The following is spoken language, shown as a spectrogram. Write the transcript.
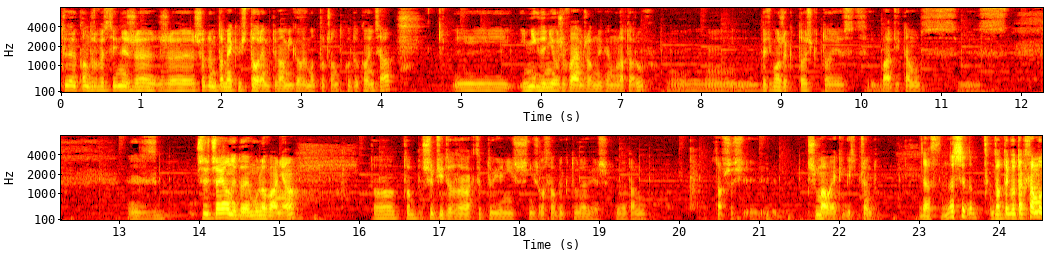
tyle kontrowersyjny, że, że szedłem tam jakimś torem tym amigowym od początku do końca. I, I nigdy nie używałem żadnych emulatorów. Yy, Być może ktoś, kto jest bardziej tam z, z, z, przyzwyczajony do emulowania, to, to szybciej to zaakceptuje niż, niż osoby, które wiesz, które tam zawsze się, trzymały jakiegoś sprzętu. Jasne. Znaczy, no, Dlatego tak samo,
